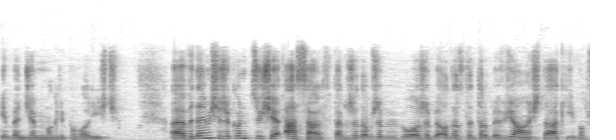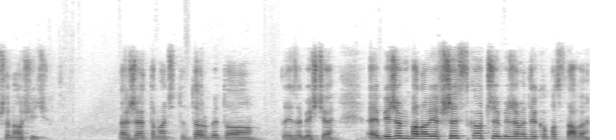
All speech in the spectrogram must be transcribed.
i będziemy mogli powoli iść. E, wydaje mi się, że kończy się asalt, także dobrze by było, żeby od razu te torby wziąć, tak, i poprzenosić. Także jak to macie te torby, to, to je zabierzcie. E, bierzemy panowie wszystko, czy bierzemy tylko podstawę?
